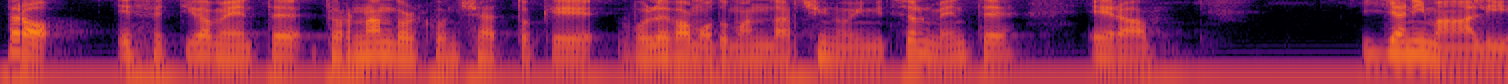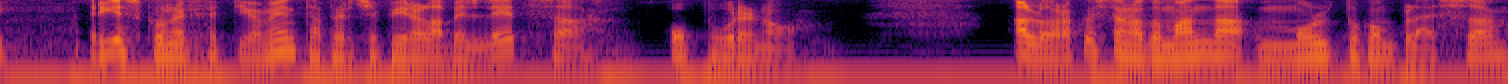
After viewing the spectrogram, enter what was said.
Però effettivamente, tornando al concetto che volevamo domandarci noi inizialmente, era gli animali riescono effettivamente a percepire la bellezza oppure no? Allora, questa è una domanda molto complessa.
